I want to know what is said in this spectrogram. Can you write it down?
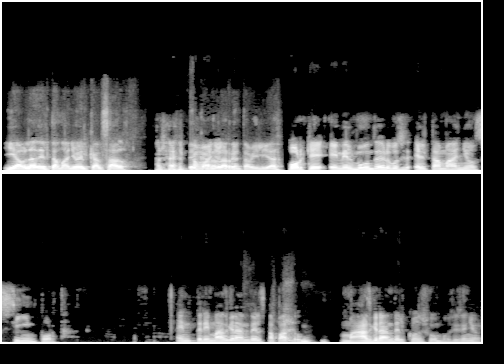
y habla del tamaño del calzado. Habla del de tamaño la rentabilidad. Porque en el mundo de los buses el tamaño sí importa. Entre más grande el zapato, más grande el consumo, sí señor.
